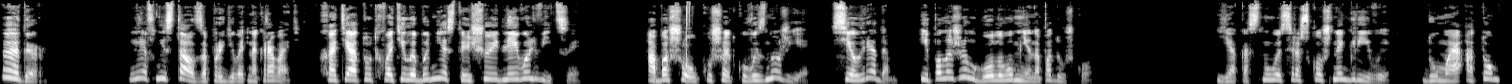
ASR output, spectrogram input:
«Эдер!» Лев не стал запрыгивать на кровать, хотя тут хватило бы места еще и для его львицы. Обошел кушетку в изножье, сел рядом и положил голову мне на подушку. Я коснулась роскошной гривы, думая о том,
